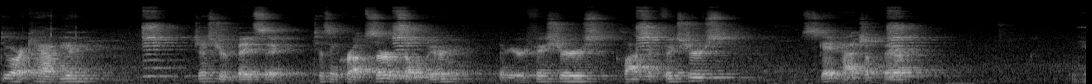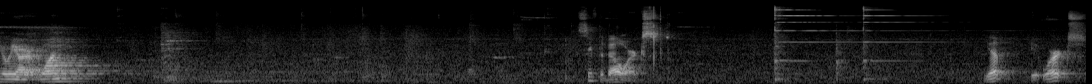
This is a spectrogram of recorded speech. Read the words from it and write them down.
Do our cab view. Just your basic ThyssenKrupp service elevator. There are your fixtures, classic fixtures. Escape hatch up there. And here we are at one. See if the bell works. Yep, it works.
